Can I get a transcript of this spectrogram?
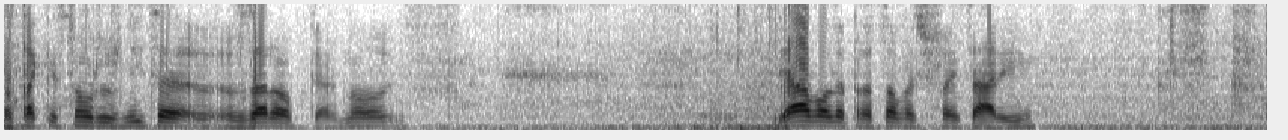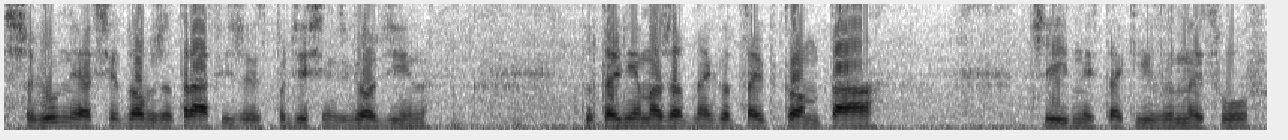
No takie są różnice w zarobkach. No, ja wolę pracować w Szwajcarii. Szczególnie jak się dobrze trafi, że jest po 10 godzin. Tutaj nie ma żadnego konta czy innych takich wymysłów.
